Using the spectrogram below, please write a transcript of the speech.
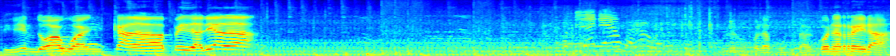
Pidiendo agua en cada pedaleada. Volvemos con la punta, con Herrera.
